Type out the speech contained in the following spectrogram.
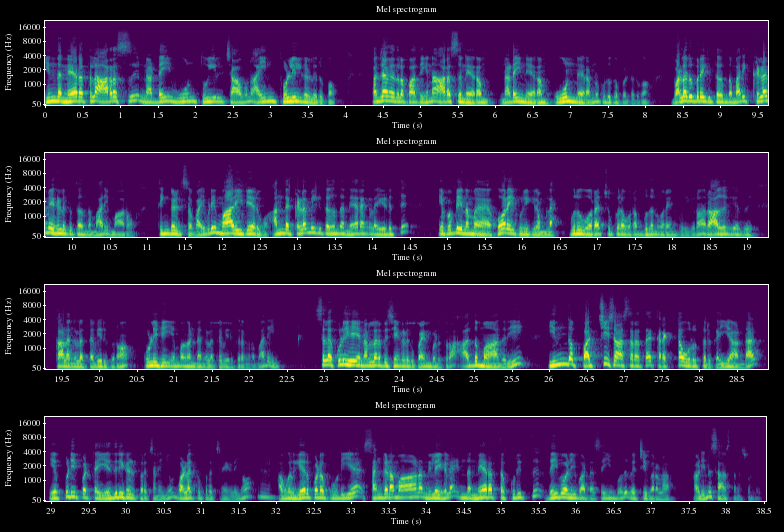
இந்த நேரத்துல அரசு நடை ஊன் துயில் சாவுன்னு ஐந்து தொழில்கள் இருக்கும். பஞ்சாங்கத்தில் பார்த்தீங்கன்னா அரசு நேரம் நடை நேரம் ஊன் நேரம்னு கொடுக்கப்பட்டிருக்கும். வளர்புறைக்கு தகுந்த மாதிரி கிழமைகளுக்கு தகுந்த மாதிரி மாறும். திங்கள் செவ்வாய் இப்படி மாறிக்கிட்டே இருக்கும். அந்த கிழமைக்கு தகுந்த நேரங்களை எடுத்து இப்போ எப்படி நம்ம ஹோரை குறிக்கிறோம்ல குரு ஓரை சுக்கிர ஓரை புதன் ஓரைன்னு குறிக்கிறோம். ராகு கேது காலங்களை தவிர்க்கிறோம். குளிகை யமகண்டங்களை தவிர்க்கிறோங்கிற மாதிரி சில குளிகையை நல்ல விஷயங்களுக்கு பயன்படுத்துகிறோம் அது மாதிரி இந்த பட்சி சாஸ்திரத்தை கரெக்டாக ஒருத்தர் கையாண்டால் எப்படிப்பட்ட எதிரிகள் பிரச்சனையும் வழக்கு பிரச்சனைகளையும். அவங்களுக்கு ஏற்படக்கூடிய சங்கடமான நிலைகளை இந்த நேரத்தை குறித்து தெய்வ வழிபாட்டை செய்யும்போது வெற்றி பெறலாம் அப்படின்னு சாஸ்திரம் சொல்லுது.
